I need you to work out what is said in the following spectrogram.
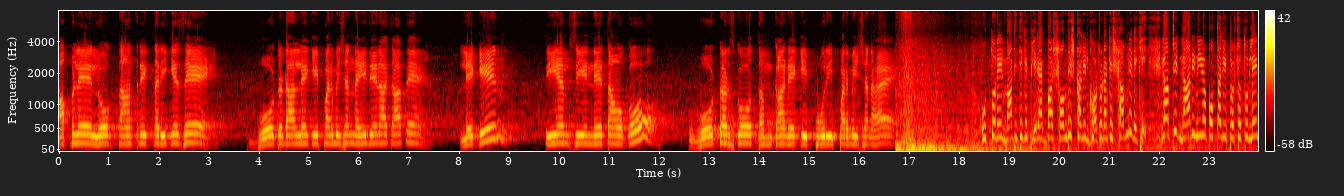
अपने लोकतांत्रिक तरीके से वोट डालने की परमिशन नहीं देना चाहते हैं लेकिन टीएमसी नेताओं को वोटर्स को धमकाने की पूरी परमिशन है উত্তরের মাটি থেকে ফের একবার সন্দেশখালীর ঘটনাকে সামনে রেখে রাজ্যের নারী নিরাপত্তা নিয়ে প্রশ্ন তুললেন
